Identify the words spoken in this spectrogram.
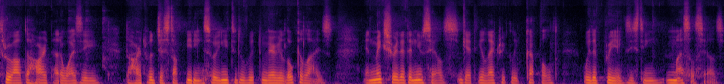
throughout the heart, otherwise, the, the heart would just stop beating. So you need to do it very localized and make sure that the new cells get electrically coupled with the pre existing muscle cells.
